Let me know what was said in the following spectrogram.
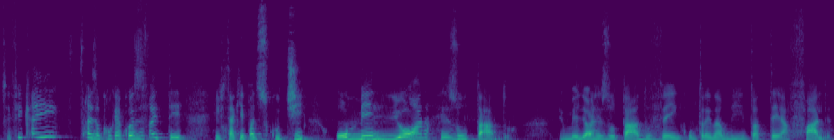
Você fica aí, faz qualquer coisa e vai ter. A gente está aqui para discutir o melhor resultado. E o melhor resultado vem com treinamento até a falha.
